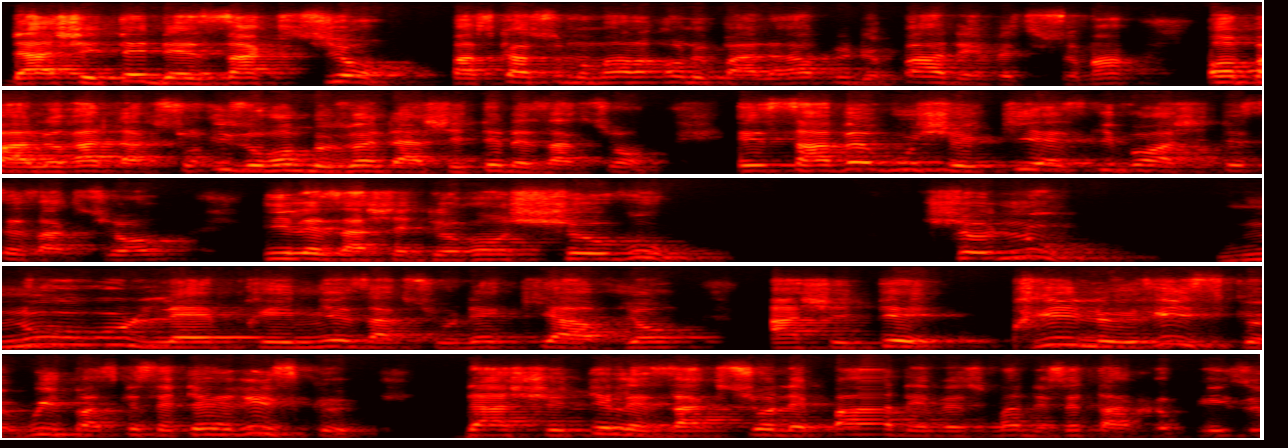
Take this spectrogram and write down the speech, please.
d'acheter des actions, parce qu'à ce moment-là, on ne parlera plus de parts d'investissement, on parlera d'actions. Ils auront besoin d'acheter des actions. Et savez-vous chez qui est-ce qu'ils vont acheter ces actions? Ils les achèteront chez vous, chez nous, nous, les premiers actionnaires qui avions acheté, pris le risque, oui, parce que c'est un risque, d'acheter les actions, les parts d'investissement de cette entreprise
